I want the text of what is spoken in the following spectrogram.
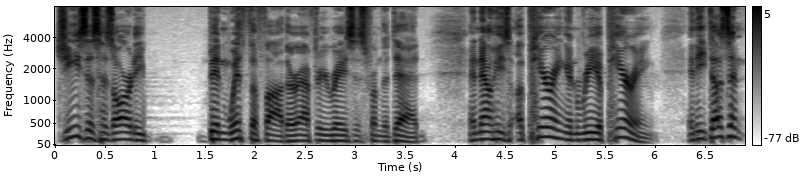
Jesus has already been with the Father after he raises from the dead, and now he's appearing and reappearing. And he doesn't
